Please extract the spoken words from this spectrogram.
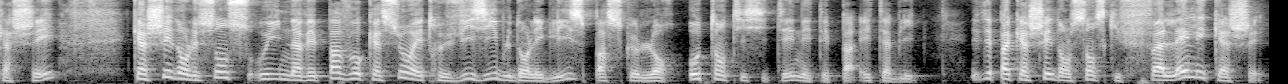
caché, caché dans le sens où ils n'avaient pas vocation à être visibles dans l'Église parce que leur authenticité n'était pas établie n'étaient pas cachés dans le sens qu'il fallait les cacher,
